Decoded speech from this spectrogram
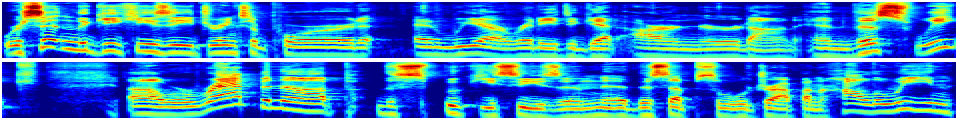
We're sitting the Geek Easy, drinks are poured, and we are ready to get our nerd on. And this week, uh, we're wrapping up the spooky season. Uh, this episode will drop on Halloween.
